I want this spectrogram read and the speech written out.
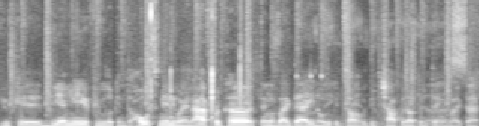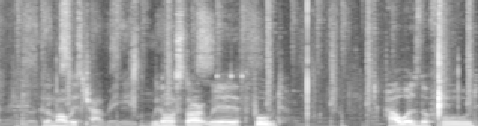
You could DM me if you're looking to host me anywhere in Africa, things like that. You know, we could talk, we could chop it up and things like that. Because I'm always traveling. We're going to start with food. How was the food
